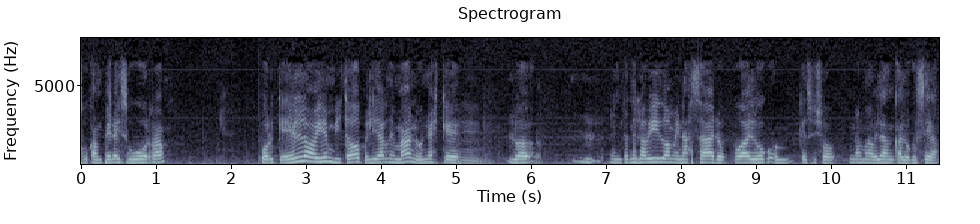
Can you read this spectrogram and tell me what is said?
su campera y su gorra, porque él lo había invitado a pelear de mano, no es que Mm. lo, ha- ¿entendés? Lo había ido a amenazar o, o algo con, qué sé yo, un arma blanca, lo que sea.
